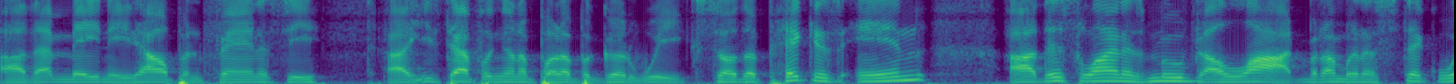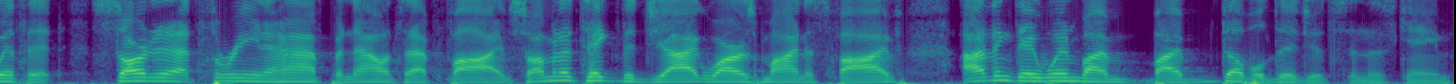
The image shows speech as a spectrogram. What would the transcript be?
uh, that may need help in fantasy. Uh, he's definitely going to put up a good week. So the pick is in. Uh, this line has moved a lot, but I'm going to stick with it. Started at three and a half, but now it's at five. So I'm going to take the Jaguars minus five. I think they win by by double digits in this game.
